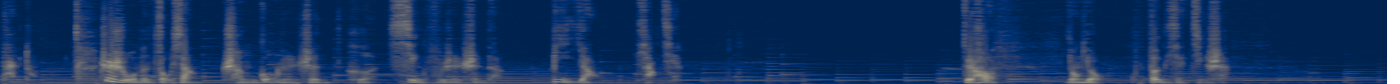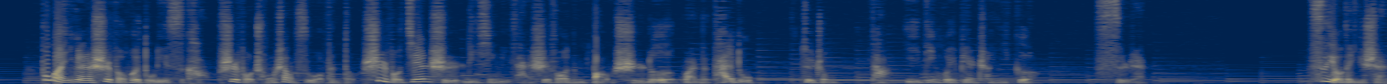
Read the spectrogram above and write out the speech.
态度。这是我们走向成功人生和幸福人生的必要条件。最后，拥有奉献精神。不管一个人是否会独立思考，是否崇尚自我奋斗，是否坚持理性理财，是否能保持乐观的态度，最终他一定会变成一个死人。自由的一生，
